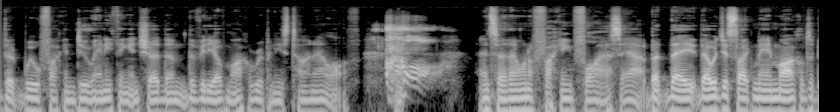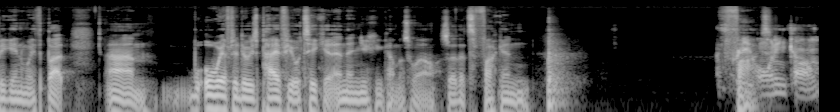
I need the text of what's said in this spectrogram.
that we'll fucking do anything and showed them the video of Michael ripping his toenail off. Oh, And so they want to fucking fly us out. But they, they were just like me and Michael to begin with. But um, all we have to do is pay for your ticket and then you can come as well. So that's fucking. Fucked. horny, cunt.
